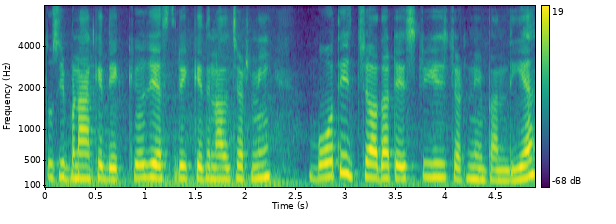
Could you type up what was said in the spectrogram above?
ਤੁਸੀਂ ਬਣਾ ਕੇ ਦੇਖਿਓ ਜੇ ਇਸ ਤਰੀਕੇ ਦੇ ਨਾਲ ਚਟਨੀ, ਬਹੁਤ ਹੀ ਜ਼ਿਆਦਾ ਟੇਸਟੀ ਚਟਨੀ ਬਣਦੀ ਹੈ।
